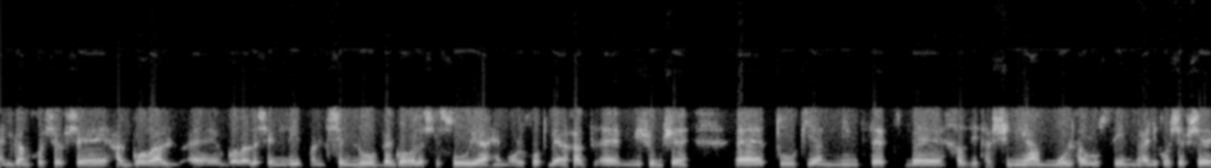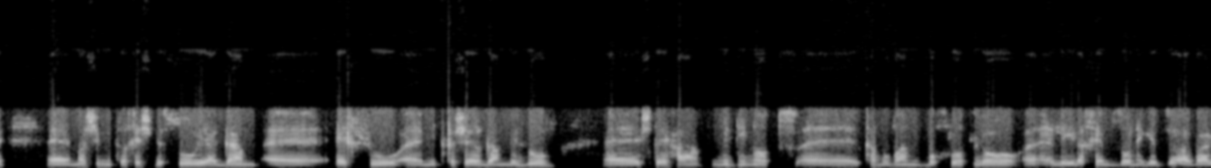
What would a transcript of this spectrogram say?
אני גם חושב שהגורל, גורלה של, של לוב וגורלה של סוריה הם הולכות ביחד, משום שטורקיה נמצאת בחזית השנייה מול הרוסים, ואני חושב שמה שמתרחש בסוריה גם איכשהו מתקשר גם ללוב. שתי המדינות כמובן בוחרות לא להילחם זו נגד זו, אבל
